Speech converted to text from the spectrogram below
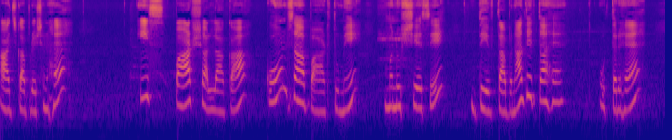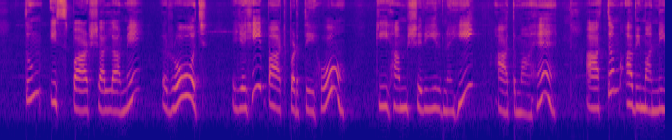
आज का प्रश्न है। इस पाठशाला का कौन सा पाठ तुम्हें मनुष्य से देवता बना देता है? उत्तर है, तुम इस पाठशाला में रोज यही पाठ पढ़ते हो कि हम शरीर नहीं, आत्मा हैं। आत्म अभिमानी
